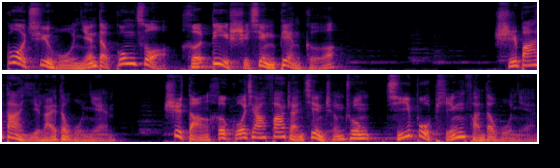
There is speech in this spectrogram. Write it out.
过去五年的工作和历史性变革，十八大以来的五年。是党和国家发展进程中极不平凡的五年。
